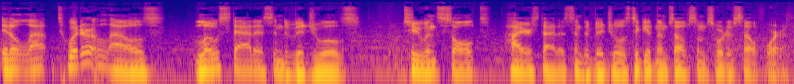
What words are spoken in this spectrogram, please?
It allow Twitter allows low status individuals to insult higher status individuals to give themselves some sort of self worth.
